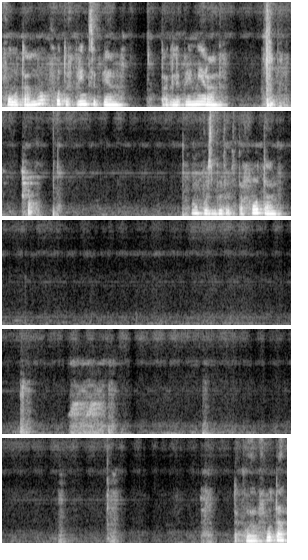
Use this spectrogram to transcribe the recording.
Фото. Ну, фото, в принципе, так, для примера. Ну, пусть будет это фото. Такое фото.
